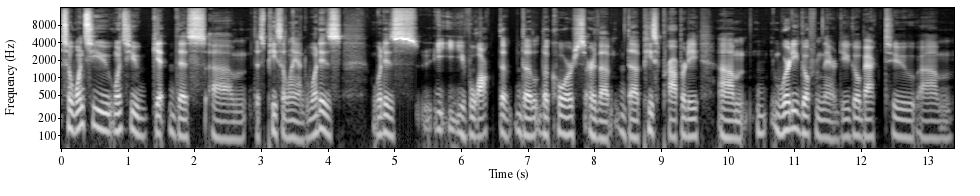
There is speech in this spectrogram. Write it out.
So once you once you get this um, this piece of land, what is what is you've walked the, the the course or the the piece of property? Um, where do you go from there? Do you go back to um,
